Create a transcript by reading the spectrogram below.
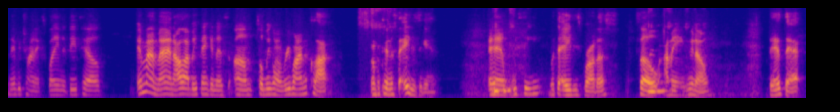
they be trying to explain the details. In my mind, all I be thinking is, um, so we're gonna rewind the clock and pretend it's the '80s again, and we see what the '80s brought us. So, I mean, you know, there's that.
